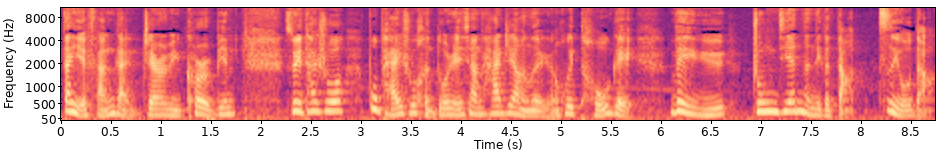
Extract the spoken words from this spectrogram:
但也反感 Jeremy 科尔宾。所以他说，不排除很多人像他这样的人会投给位于中间的那个党——自由党，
